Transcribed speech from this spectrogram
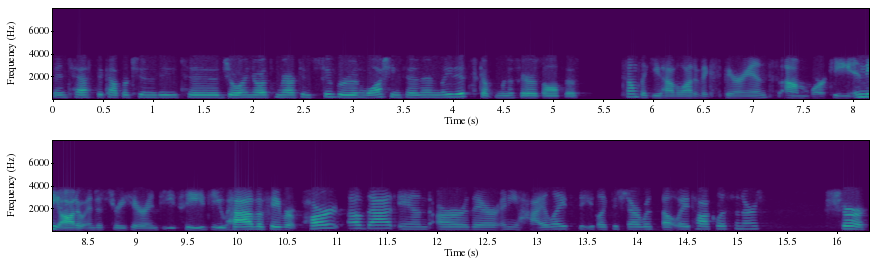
fantastic opportunity to join North American Subaru in Washington and lead its government affairs office sounds like you have a lot of experience um, working in the auto industry here in DC. Do you have a favorite part of that? And are there any highlights that you'd like to share with Beltway Talk listeners? Sure.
